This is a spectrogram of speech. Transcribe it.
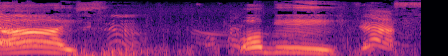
나이스! Nice. Bogey. 예스. 중앙으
